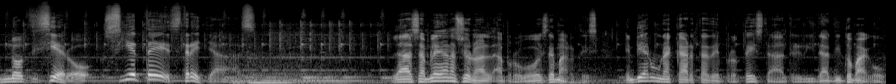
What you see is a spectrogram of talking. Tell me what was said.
Noticiero 7 Estrellas. La Asamblea Nacional aprobó este martes enviar una carta de protesta a Trinidad y Tobago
